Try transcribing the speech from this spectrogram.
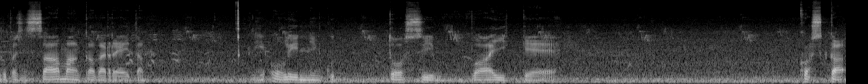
rupesin saamaan kavereita, niin oli niin kuin tosi vaikea. Koska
